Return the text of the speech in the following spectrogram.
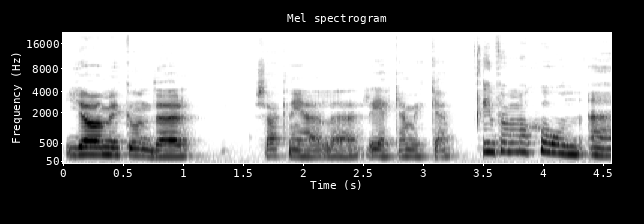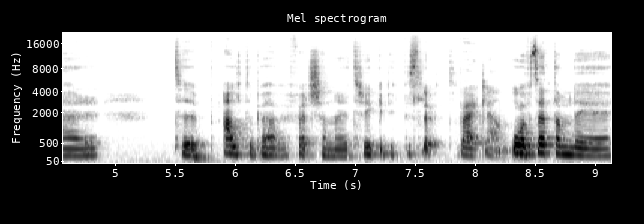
Gör mycket undersökningar eller reka mycket. Information är typ allt du behöver för att känna dig trygg i ditt beslut. Verkligen. Oavsett om det är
